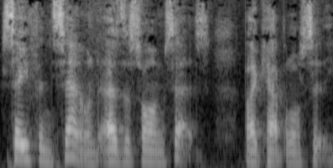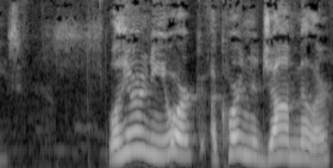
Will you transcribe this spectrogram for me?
safe and sound, as the song says, by Capital Cities? Well, here in New York, according to John Miller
